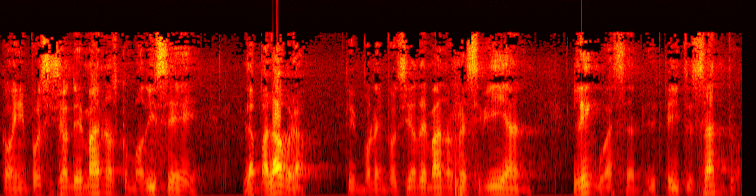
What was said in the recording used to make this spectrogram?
con imposición de manos, como dice la palabra, que por la imposición de manos recibían lenguas al Espíritu Santo.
